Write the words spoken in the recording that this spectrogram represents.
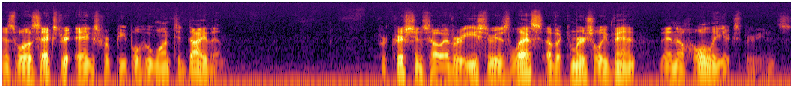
as well as extra eggs for people who want to dye them. For Christians, however, Easter is less of a commercial event than a holy experience.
